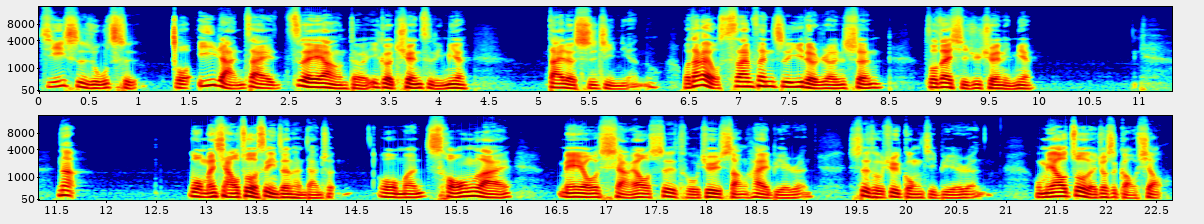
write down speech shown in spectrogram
即使如此，我依然在这样的一个圈子里面待了十几年。我大概有三分之一的人生都在喜剧圈里面。我们想要做的事情真的很单纯，我们从来没有想要试图去伤害别人，试图去攻击别人。我们要做的就是搞笑，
